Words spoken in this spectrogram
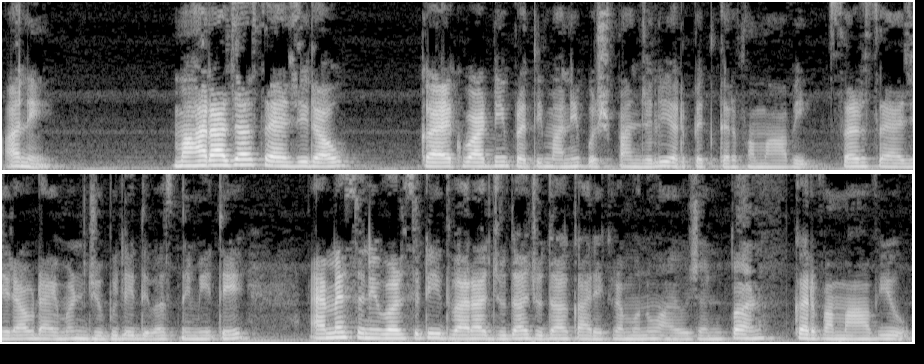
અને મહારાજા સયાજીરાવ ગાયકવાડની પ્રતિમાની પુષ્પાંજલિ અર્પિત કરવામાં આવી. સર સયાજીરાવ ડાયમંડ જ્યુબિલી દિવસ નિમિત્તે એમએસ યુનિવર્સિટી દ્વારા જુદા જુદા કાર્યક્રમોનું આયોજન પણ કરવામાં આવ્યું.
